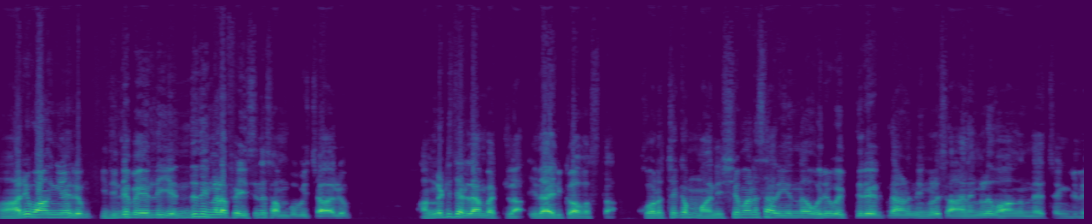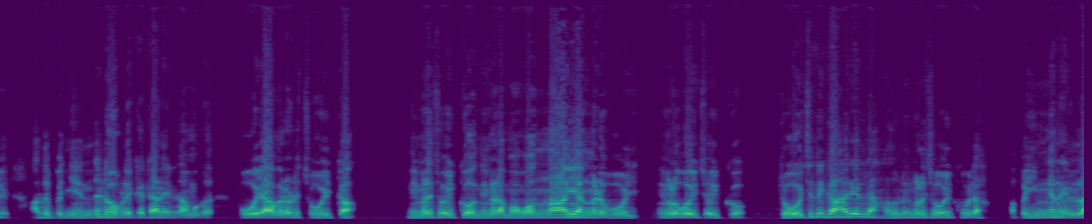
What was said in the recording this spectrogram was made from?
ആര് വാങ്ങിയാലും ഇതിന്റെ പേരിൽ എന്ത് നിങ്ങളുടെ ഫേസിന് സംഭവിച്ചാലും അങ്ങോട്ട് ചെല്ലാൻ പറ്റില്ല. ഇതായിരിക്കും അവസ്ഥ. കുറച്ചൊക്കെ മനുഷ്യ മനസ്സറിയുന്ന ഒരു വ്യക്തിയുടെ അടുത്താണ് നിങ്ങൾ സാധനങ്ങൾ വാങ്ങുന്നത് വെച്ചെങ്കിൽ അതിപ്പോ ഇനി എന്ത് ഡ്യൂപ്ലിക്കേറ്റ് ആണെങ്കിലും നമുക്ക് പോയി അവരോട് ചോദിക്കാം. നിങ്ങൾ ചോദിക്കോ? നിങ്ങളുടെ മുഖം ഒന്നായി അങ്ങോട്ട് പോയി. നിങ്ങൾ പോയി ചോദിക്കോ? ചോദിച്ചിട്ട് കാര്യമല്ല. അതുകൊണ്ട് നിങ്ങൾ ചോദിക്കൂല. അപ്പൊ ഇങ്ങനെയുള്ള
